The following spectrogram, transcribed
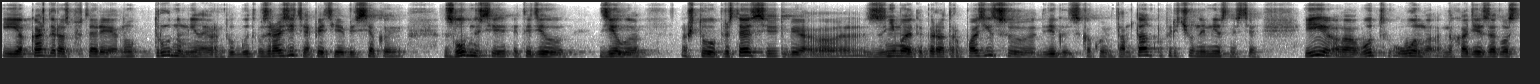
и я каждый раз повторяю, ну, трудно мне, наверное, тут будет возразить, опять я без всякой злобности это делаю, делаю что, представьте себе, э, занимает оператор позицию, двигается какой-нибудь там танк по пересеченной местности, и э, вот он, находясь за 20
